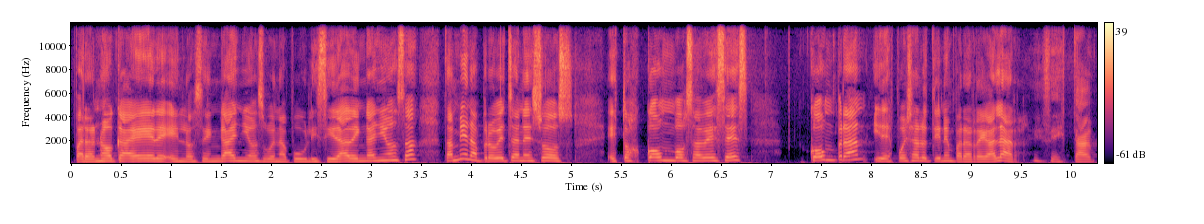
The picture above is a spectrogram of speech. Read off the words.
para no caer en los engaños o en la publicidad engañosa, también aprovechan esos, estos combos a veces compran y después ya lo tienen para regalar. Sí, está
